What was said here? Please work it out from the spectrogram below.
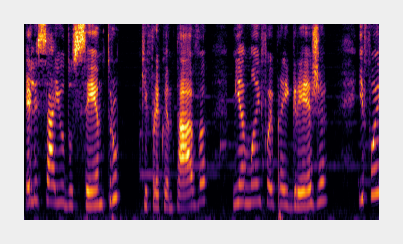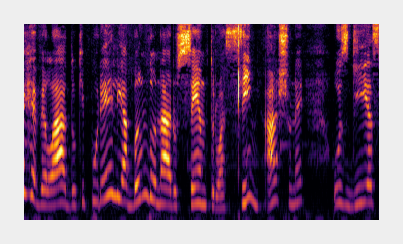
Ele saiu do centro que frequentava minha mãe foi para a igreja e foi revelado que por ele abandonar o centro assim, acho, né? Os guias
